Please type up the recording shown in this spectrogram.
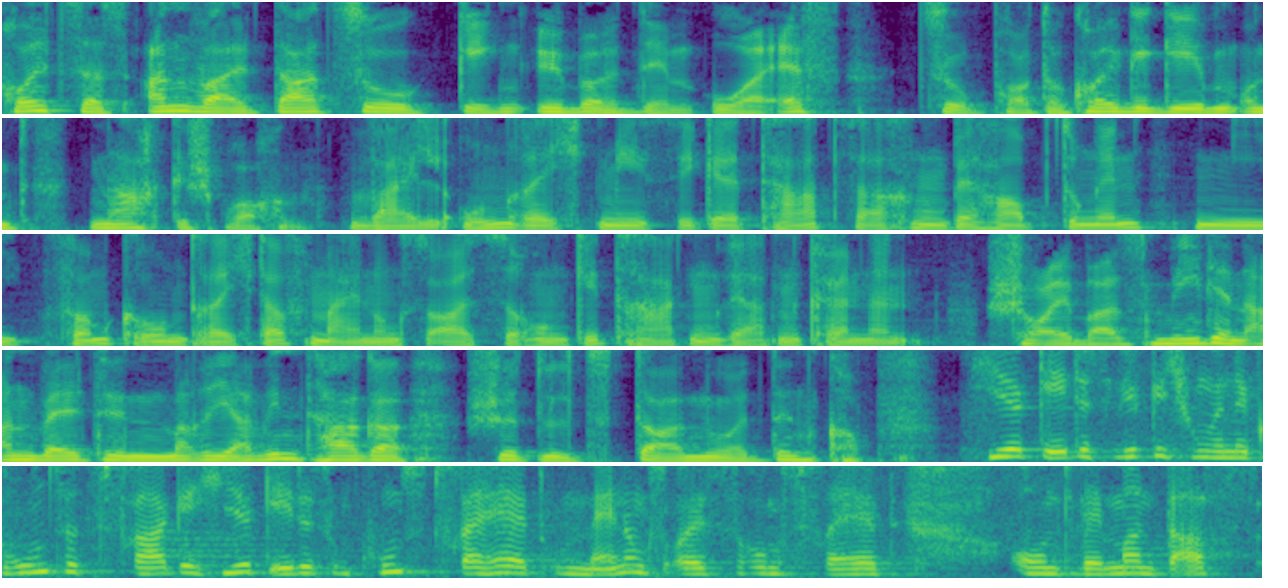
Holzers Anwalt dazu gegenüber dem ORF zu Protokoll gegeben und nachgesprochen. Weil unrechtmäßige Tatsachenbehauptungen nie vom Grundrecht auf Meinungsäußerung getragen werden können. Schäubers Medienanwältin Maria Windhager schüttelt da nur den Kopf. Hier geht es wirklich um eine Grundsatzfrage. Hier geht es um Kunstfreiheit, um Meinungsäußerungsfreiheit. Und wenn man das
